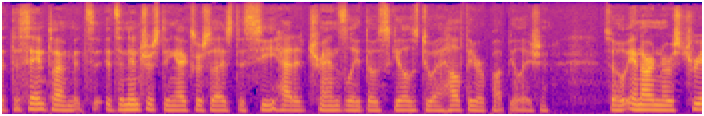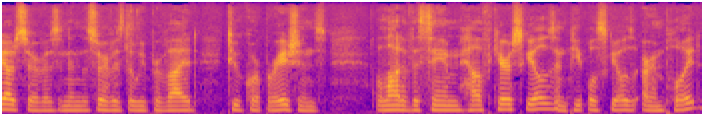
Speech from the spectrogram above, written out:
at the same time, it's it's an interesting exercise to see how to translate those skills to a healthier population. So in our nurse triage service and in the service that we provide to corporations, a lot of the same healthcare skills and people skills are employed,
